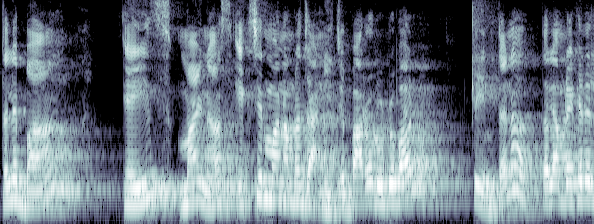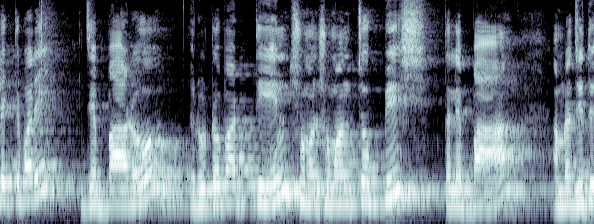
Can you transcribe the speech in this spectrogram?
তাহলে বা এইচ মাইনাস এক্সের মান আমরা জানি যে বারো রুট ওভার তিন, তাই না? তাহলে আমরা এখানে লিখতে পারি যে বারো রুট ওভার তিন সমান সমান চব্বিশ। তাহলে বা আমরা যেহেতু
